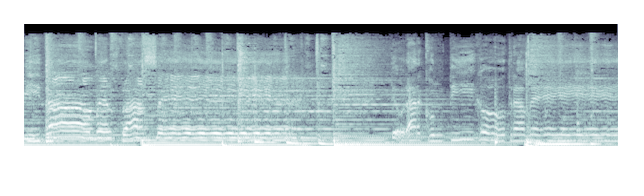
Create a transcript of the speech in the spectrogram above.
y dame el placer de orar contigo otra vez.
